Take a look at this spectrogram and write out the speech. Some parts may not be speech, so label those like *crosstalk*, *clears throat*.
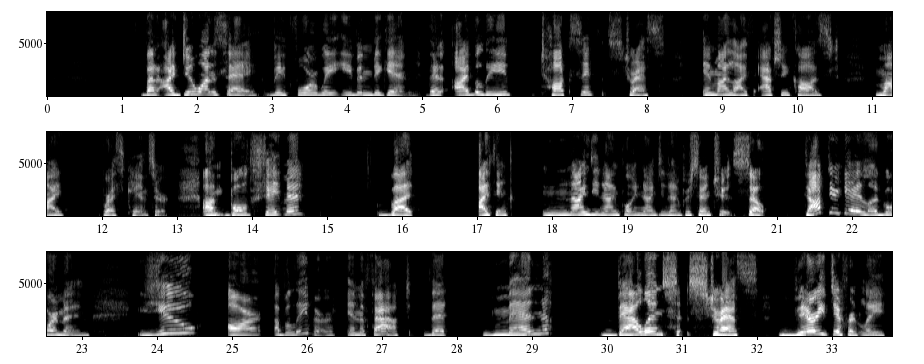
But I do want to say before we even begin that I believe toxic stress in my life actually caused my breast cancer. Um, bold statement, but I think 99.99% truth. So, Dr. Gala Gorman, you are a believer in the fact that men balance stress very differently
